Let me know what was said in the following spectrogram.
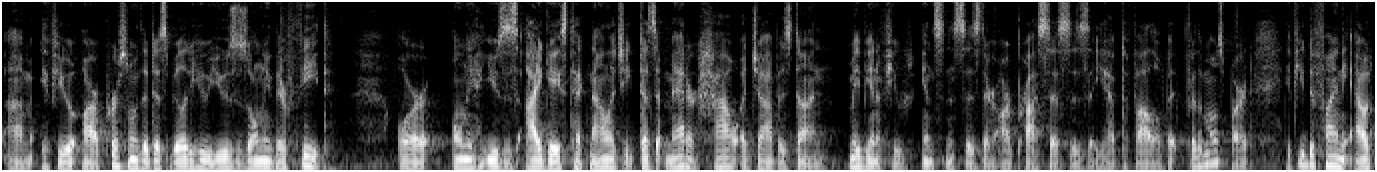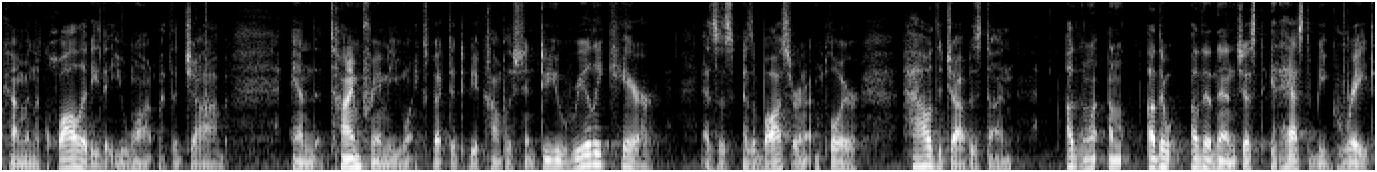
Um, if you are a person with a disability who uses only their feet or only uses eye gaze technology, does it matter how a job is done? Maybe in a few instances there are processes that you have to follow, but for the most part, if you define the outcome and the quality that you want with the job and the time frame that you expect it to be accomplished in, do you really care as a, as a boss or an employer how the job is done? Other, um, other, other than just it has to be great,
